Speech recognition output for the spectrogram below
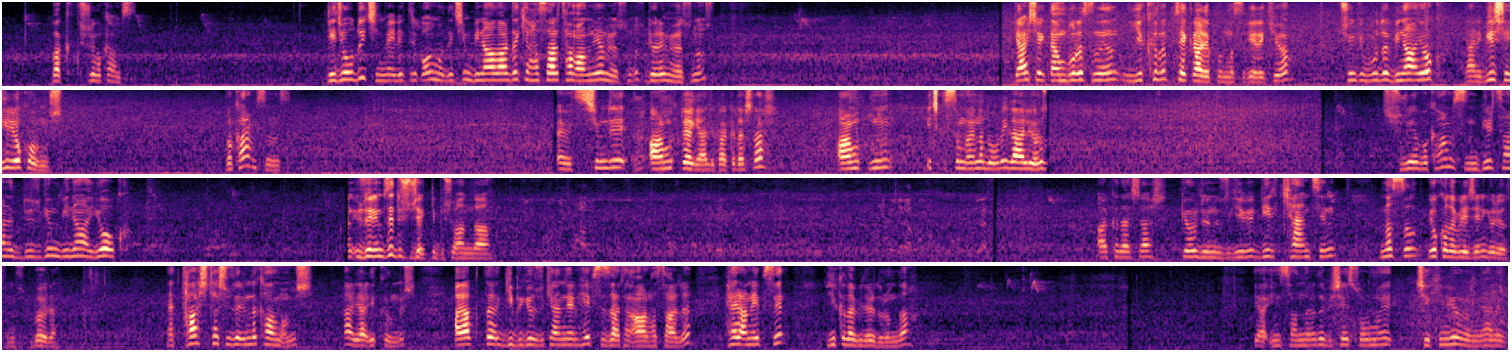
bak şuraya bakar mısın? Gece olduğu için ve elektrik olmadığı için binalardaki hasarı tam anlayamıyorsunuz, göremiyorsunuz. Gerçekten burasının yıkılıp tekrar yapılması gerekiyor. Çünkü burada bina yok. Yani bir şehir yok olmuş. Bakar mısınız? Evet, şimdi Armutlu'ya geldik arkadaşlar. Armutlu'nun iç kısımlarına doğru ilerliyoruz. Şuraya bakar mısın? Bir tane düzgün bina yok. Yani üzerimize düşecek gibi şu anda. Arkadaşlar gördüğünüz gibi bir kentin nasıl yok olabileceğini görüyorsunuz böyle. Yani taş taş üzerinde kalmamış. Her yer yıkılmış. Ayakta gibi gözükenlerin hepsi zaten ağır hasarlı. Her an hepsi yıkılabilir durumda. Ya insanlara da bir şey sormaya çekiniyorum yani.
